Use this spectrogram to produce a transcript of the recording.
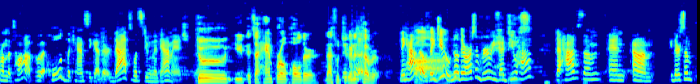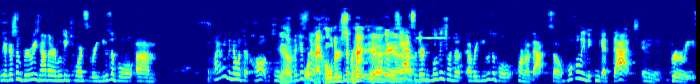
on the top that holds the cans together that's what's doing the damage Dude, you, it's a hemp rope holder. That's what They you're gonna that. cover. They have those. They do. No, there are some breweries that do have that have some, and um, there's some there, there's some breweries now that are moving towards reusable. Um, I don't even know what they're called. to- Yeah, so they're just four the, pack holders, the right? pack holders. Yeah. so they're moving towards a, a reusable form of that. So hopefully we can get that in breweries.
